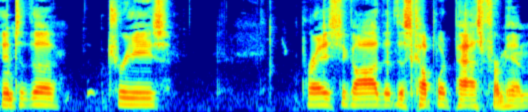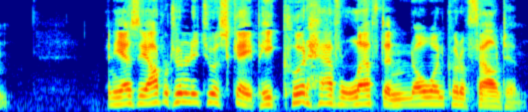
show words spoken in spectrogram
into the trees, prays to God that this cup would pass from him. And he has the opportunity to escape. He could have left and no one could have found him.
